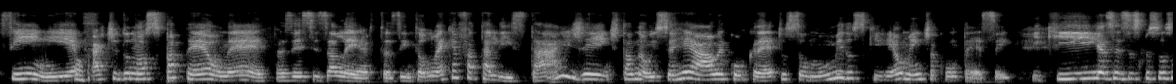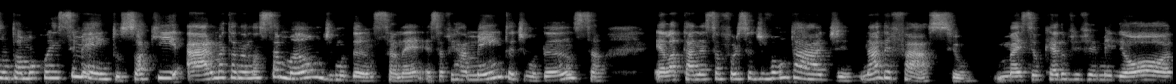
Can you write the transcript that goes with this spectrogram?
Sim, e é parte do nosso papel, né? Fazer esses alertas. Então, não é que é fatalista. Ai, gente, tal, não. Isso é real, é concreto, são números que realmente acontecem e que às vezes as pessoas não tomam conhecimento. Só que a arma está na nossa mão de mudança, né? Essa ferramenta de mudança ela está nessa força de vontade. Nada é fácil, mas se eu quero viver melhor,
